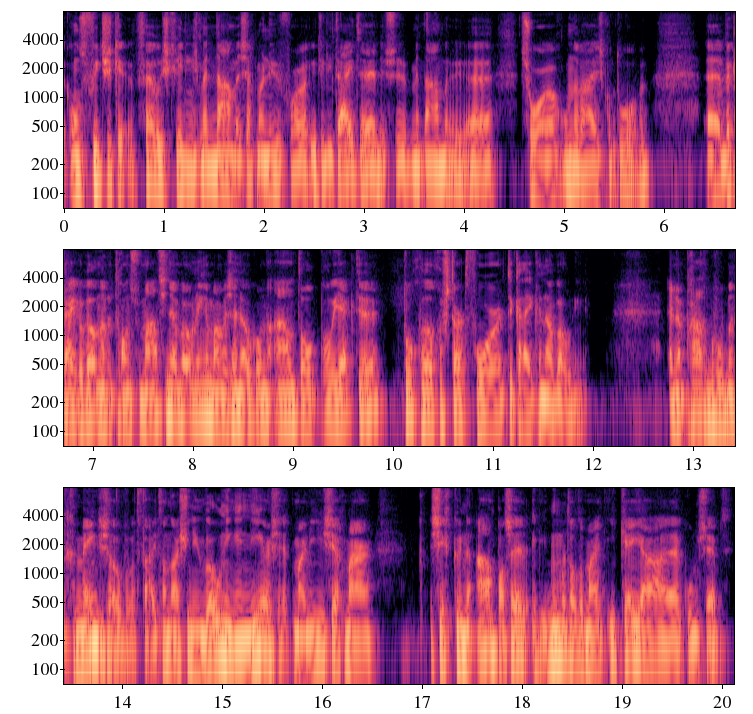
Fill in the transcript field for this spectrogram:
onze future value screenings, met name zeg maar nu voor utiliteiten. Hè? Dus eh, met name eh, zorg, onderwijs, kantoren. Eh, we kijken wel naar de transformatie naar woningen, maar we zijn ook al een aantal projecten toch wel gestart voor te kijken naar woningen. En dan praten we bijvoorbeeld met gemeentes over het feit van als je nu woningen neerzet, maar die zeg maar zich kunnen aanpassen. Hè? Ik noem het altijd maar het IKEA-concept.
